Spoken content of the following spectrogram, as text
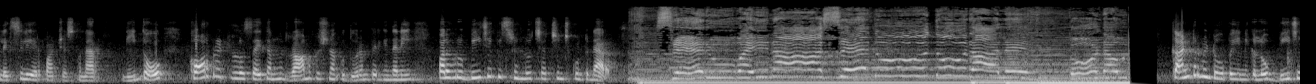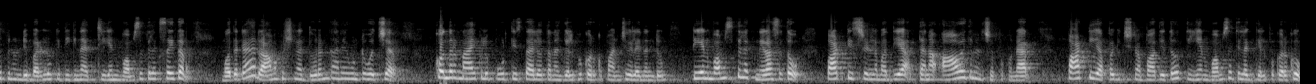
ఫ్లెక్సీలు ఏర్పాటు చేసుకున్నారు. దీంతో కార్పొరేటర్లో సైతం రామకృష్ణకు దూరం పెరిగిందని పలువురు బీజేపీ శ్రేణులు చర్చించుకుంటున్నారు. చేరువైనా సేదు దూరాలే తోడవు కంటర్మెంట్ ఉప ఎన్నికలో బీజేపీ నుండి బరిలోకి దిగిన టీఎన్ వంశతిలకు సైతం మొదట రామకృష్ణ దూరంగానే ఉంటూ వచ్చారు. కొందరు నాయకులు పూర్తి స్థాయిలో తన గెలుపు కొరకు పనిచేయలేదంటూ టీఎన్ వంశతులకు నిరాశతో పార్టీ శ్రేణుల మధ్య తన ఆవేదన చెప్పుకున్నారు. పార్టీ అప్పగించిన బాధ్యత టీఎన్ వంశతులకు గెలుపు కొరకు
